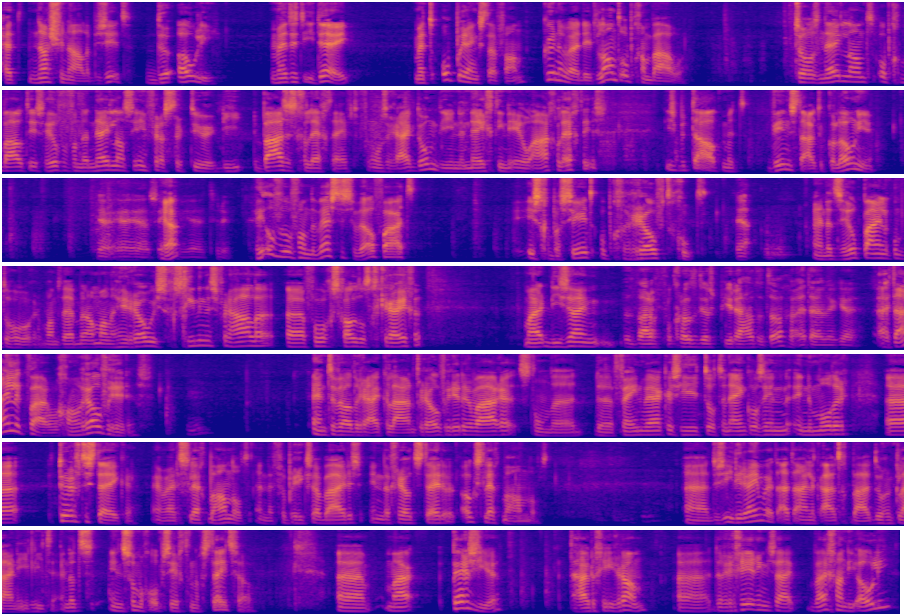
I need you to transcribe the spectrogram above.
het nationale bezit. De olie. Met het idee, met de opbrengst daarvan, kunnen wij dit land op gaan bouwen zoals Nederland opgebouwd is, heel veel van de Nederlandse infrastructuur die de basis gelegd heeft voor onze rijkdom, die in de 19e eeuw aangelegd is, die is betaald met winst uit de koloniën. Ja, ja, ja zeker. Ja? Heel veel van de westerse welvaart is gebaseerd op geroofd goed. Ja. En dat is heel pijnlijk om te horen, want we hebben allemaal heroïsche geschiedenisverhalen eh, voorgeschoteld gekregen. Maar die zijn Dat waren voor grotendeels piraten, toch? Uiteindelijk, ja. uiteindelijk waren we gewoon roofridders. En terwijl de rijkelaren aan het roofridderen waren, stonden de veenwerkers hier tot hun enkels in, in de modder eh, turf te steken. En werden slecht behandeld. En de fabrieksarbeiders in de grote steden werden ook slecht behandeld. Eh, dus iedereen werd uiteindelijk uitgebuit door een kleine elite. En dat is in sommige opzichten nog steeds zo. Eh, maar Perzië, het huidige Iran, eh, de regering zei: wij gaan die olie,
